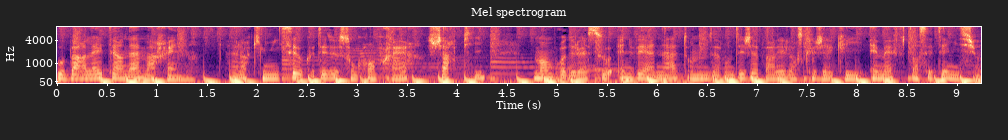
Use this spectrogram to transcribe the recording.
au bar Laeternam à Rennes, alors qu'il mixait aux côtés de son grand frère, Sharpie, membre de l'assaut NVANA dont nous avons déjà parlé lorsque j'ai accueilli MF dans cette émission.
